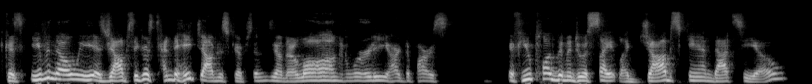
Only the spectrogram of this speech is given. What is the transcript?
Because even though we as job seekers tend to hate job descriptions, you know, they're long and wordy, hard to parse. If you plug them into a site like jobscan.co,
